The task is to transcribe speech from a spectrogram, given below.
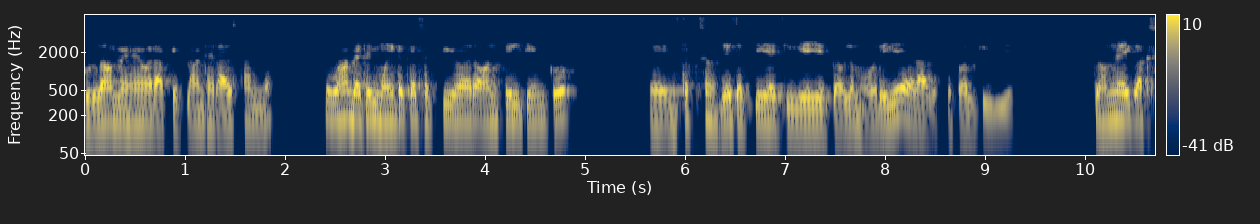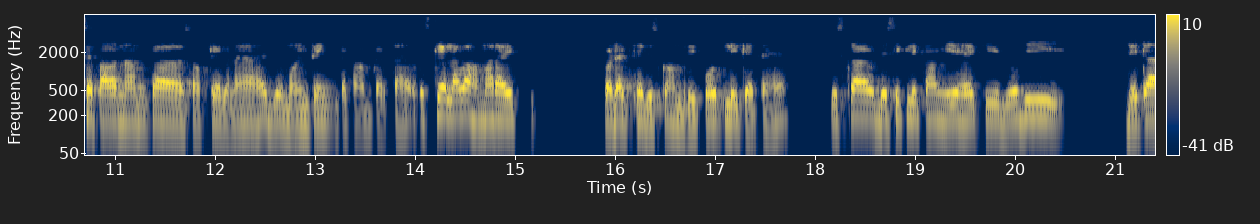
गुड़गांव में है और आपके प्लांट है राजस्थान में तो वहाँ बैठे भी मॉनिटर कर सकती है और ऑन फ़ील्ड टीम को इंस्ट्रक्शन दे सकती है कि ये ये प्रॉब्लम हो रही है और आप इसको सॉल्व कीजिए। तो हमने एक अक्षय पावर नाम का सॉफ्टवेयर बनाया है जो मॉनिटरिंग का काम करता है। उसके अलावा हमारा एक प्रोडक्ट है जिसको हम रिपोर्टली कहते हैं। जिसका बेसिकली काम ये है कि जो भी डेटा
